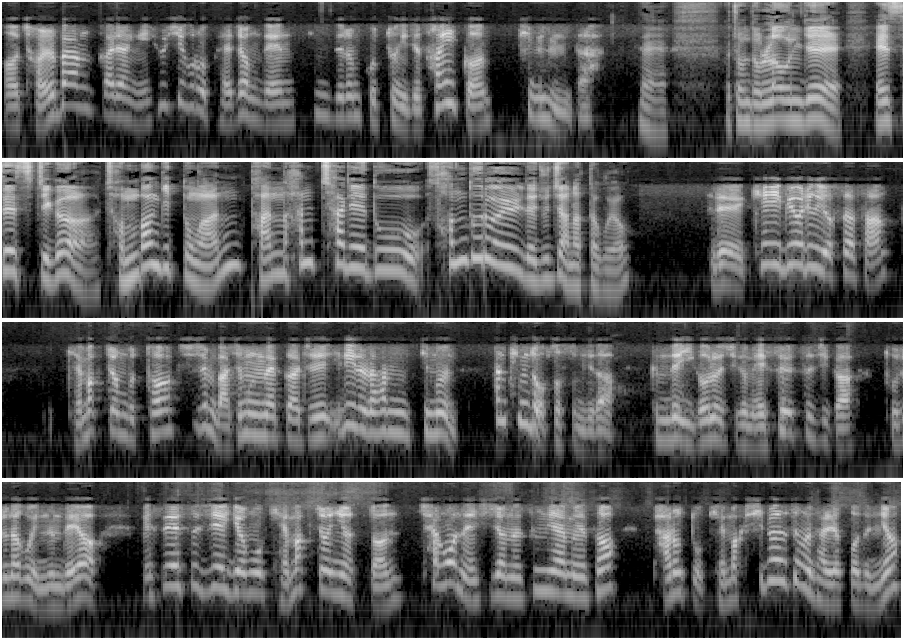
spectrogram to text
어, 절반 가량이 휴식으로 배정된 팀들은 보통 이제 상위권 팀입니다. 네. 좀 놀라운 게 SSG가 전반기 동안 단 한 차례도 선두를 내주지 않았다고요? 네, KBO 리그 역사상 개막전부터 시즌 마지막 날까지 1위를 한 팀은 한 팀도 없었습니다. 근데 이거를 지금 SSG가 도전하고 있는데요. SSG의 경우 개막전이었던 창원 NC전을 승리하면서 바로 또 개막 10연승을 달렸거든요.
